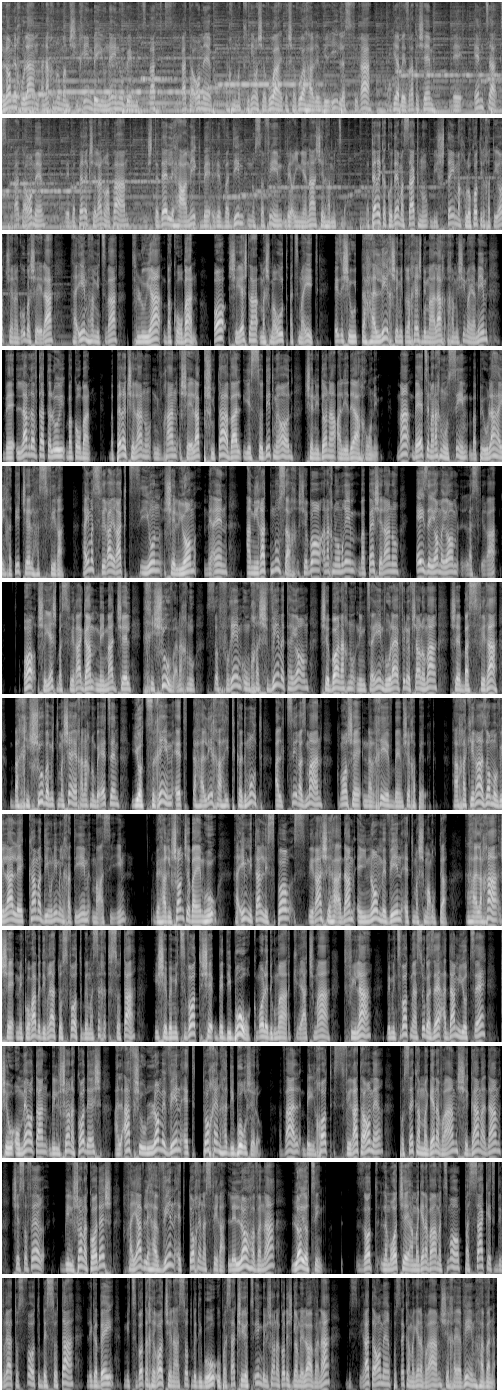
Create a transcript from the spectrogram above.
שלום לכולם, אנחנו ממשיכים בעיוננו במצוות ספירת העומר. אנחנו מתחילים השבוע את השבוע הרביעי לספירה. נגיע בעזרת השם לאמצע ספירת העומר, ובפרק שלנו הפעם נשתדל להעמיק ברבדים נוספים בעניינה של המצווה. בפרק הקודם עסקנו בשתי מחלוקות הלכתיות שנגעו בשאלה האם המצווה תלויה בקורבן, או שיש לה משמעות עצמאית. איזשהו תהליך שמתרחש במהלך 50 הימים, ולאו דווקא תלוי בקורבן. בפרק שלנו נבחן שאלה פשוטה אבל יסודית מאוד, שנידונה על ידי האחרונים. מה בעצם אנחנו עושים בפעולה ההלכתית של הספירה? האם הספירה היא רק ציון של יום, מעין אמירת נוסח, שבו אנחנו אומרים בפה שלנו איזה יום היום לספירה, או שיש בספירה גם מימד של חישוב. אנחנו סופרים ומחשבים את היום שבו אנחנו נמצאים, ואולי אפילו אפשר לומר שבספירה, בחישוב המתמשך, אנחנו בעצם יוצרים את תהליך ההתקדמות על ציר הזמן, כמו שנרחיב בהמשך הפרק. החקירה הזו מובילה לכמה דיונים הלכתיים מעשיים, והראשון שבהם הוא, האם ניתן לספור ספירה שהאדם אינו מבין את משמעותה. ההלכה שמקורה בדברי התוספות במסכת סוטה, היא שבמצוות שבדיבור, כמו לדוגמה קריאת שמע, תפילה, במצוות מהסוג הזה, אדם יוצא כשהוא אומר אותן בלשון הקודש, על אף שהוא לא מבין את תוכן הדיבור שלו. אבל בהלכות ספירת העומר, פוסק המגן אברהם שגם אדם שסופר בלשון הקודש, חייב להבין את תוכן הספירה. ללא הבנה, לא יוצאים. זאת למרות שהמגן אברהם עצמו פסק את דברי התוספות בסוטה לגבי מצוות אחרות שנעשות בדיבור, הוא פסק שיוצאים בלשון הקודש גם ללא הבנה. בספירת העומר פוסק המגן אברהם שחייבים הבנה.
